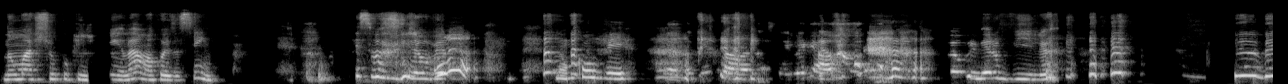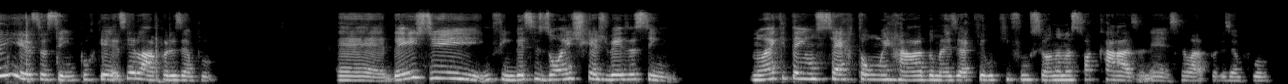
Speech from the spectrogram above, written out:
não machuca o pintinho, não é uma coisa assim? Não sei se você já ouviu. Nunca ouvi. É, legal. Meu primeiro filho. É bem isso, assim, porque, sei lá, por exemplo, é, desde, enfim, decisões que às vezes, assim, não é que tem um certo ou um errado, mas é aquilo que funciona na sua casa, né? Sei lá, por exemplo,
